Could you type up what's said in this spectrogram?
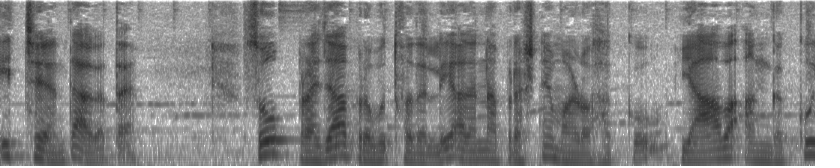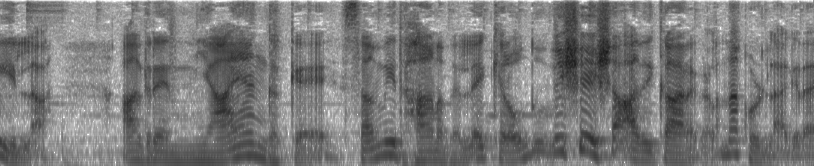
ಇಚ್ಛೆಯಂತೆ ಆಗುತ್ತೆ. ಸೊ ಪ್ರಜಾಪ್ರಭುತ್ವದಲ್ಲಿ ಅದನ್ನು ಪ್ರಶ್ನೆ ಮಾಡೋ ಹಕ್ಕು ಯಾವ ಅಂಗಕ್ಕೂ ಇಲ್ಲ. ಆದರೆ ನ್ಯಾಯಾಂಗಕ್ಕೆ, ಸಂವಿಧಾನದಲ್ಲೇ ಕೆಲವೊಂದು ವಿಶೇಷ ಅಧಿಕಾರಗಳನ್ನು ಕೊಡಲಾಗಿದೆ.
